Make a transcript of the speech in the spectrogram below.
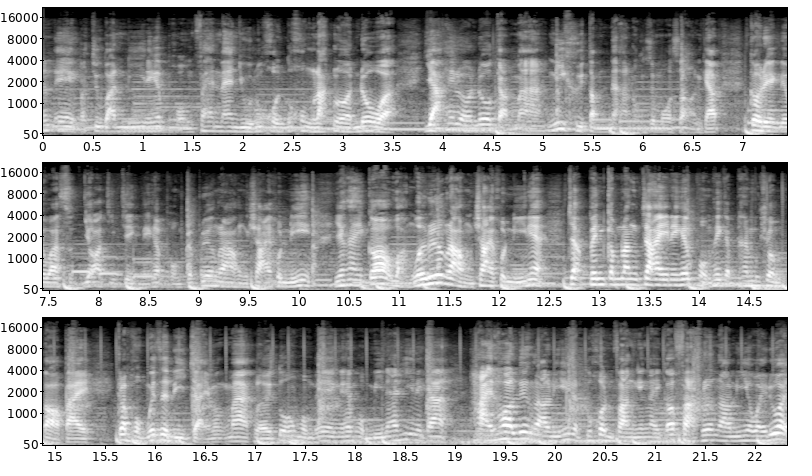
นั่นเอง ปัจจุบันนี้นะครับผมแฟนแมนยูทุกคนก็คงรักโรนโดอะอยากให้โรนโดกลับมา นี่คือตำนานของสโมสรครับ ก็เรียกได้ว่าสุดยอดจริงๆนะครับผมกับเรื่องราวของชายคนนี้ ยังไงก็หวังว่าเรื่องราวของชายคนนี้เนี่ยจะเป็นกำลังใจนะครับผมให้กับท่านผู้ชมต่อไปกระผมก็จะดีใจมากๆ เลยตัวของผมเองนะครับผมมีหน้าที่ในการถ่ายทอดเรื่องราวนี้ให้กับทุกคนฟังยังไง ก็ฝากเรื่องราวนี้เอาไว้ด้วย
